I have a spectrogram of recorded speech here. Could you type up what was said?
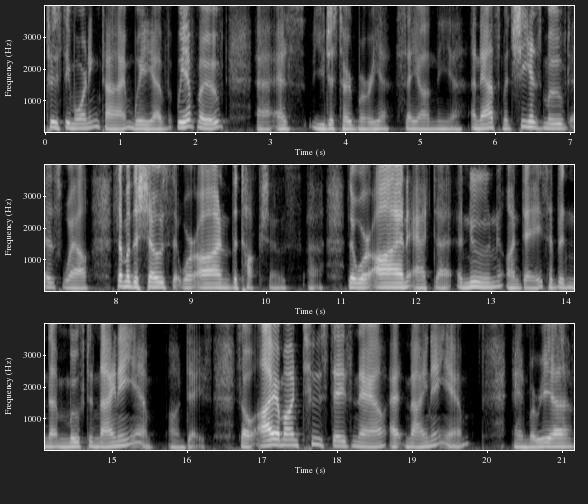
Tuesday morning time. We have we have moved. Uh, as you just heard Maria say on the uh, announcement, she has moved as well. Some of the shows that were on, the talk shows uh, that were on at uh, noon on days, have been uh, moved to 9 a.m. on days. So I am on Tuesdays now at 9 a.m. And Maria,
